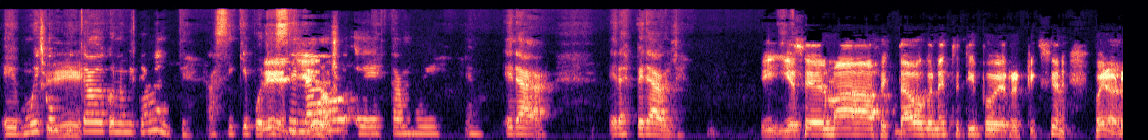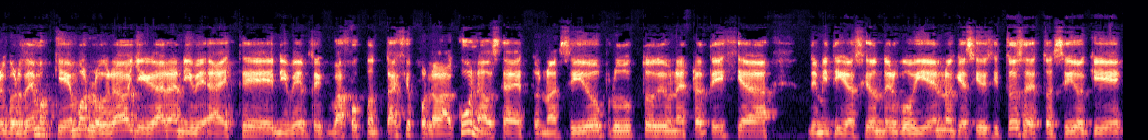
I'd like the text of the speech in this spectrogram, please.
eh, muy Sí. complicado económicamente, así que por Sí, ese lado eh, está muy, era, era esperable. Y, y ese es el más afectado con este tipo de restricciones. Bueno, recordemos que hemos logrado llegar a, nivel, a este nivel de bajos contagios por la vacuna, o sea, esto no ha sido producto de una estrategia de mitigación del gobierno que ha sido exitosa, esto ha sido que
